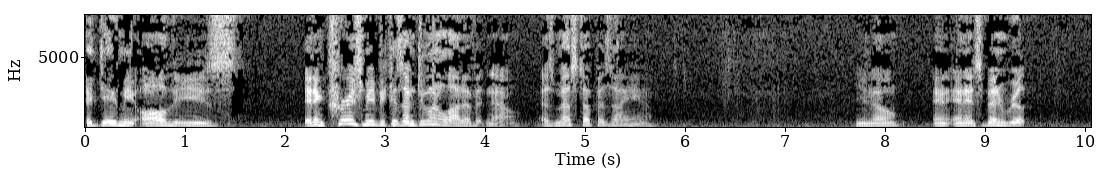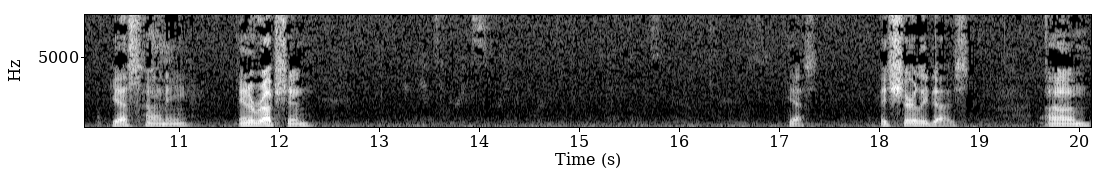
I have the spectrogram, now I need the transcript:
it gave me all these. It encouraged me because I'm doing a lot of it now, as messed up as I am. You know? And, and it's been real. Yes, honey. Interruption. Yes, it surely does. Um,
